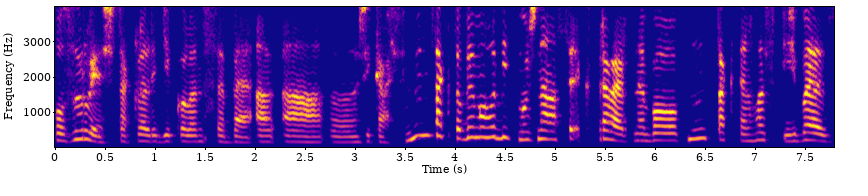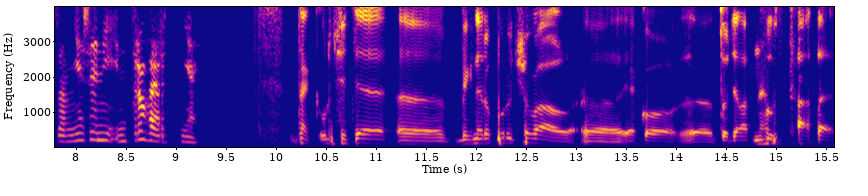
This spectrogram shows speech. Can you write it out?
pozoruješ takhle lidi kolem sebe a, a uh, říkáš si, hm, tak to by mohl být možná asi extravert, nebo hm, tak tenhle spíš bude zaměřený introvertně? Tak určitě uh, bych nedoporučoval uh, jako uh, to dělat neustále,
